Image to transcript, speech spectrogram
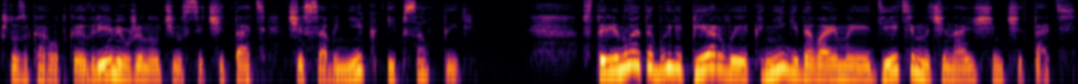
что за короткое время уже научился читать часовник и псалтырь. В старину это были первые книги, даваемые детям, начинающим читать.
